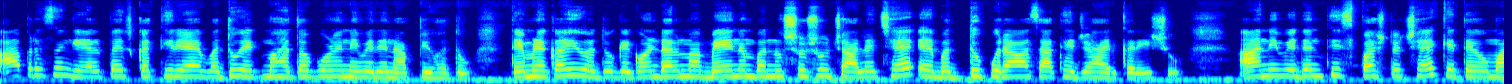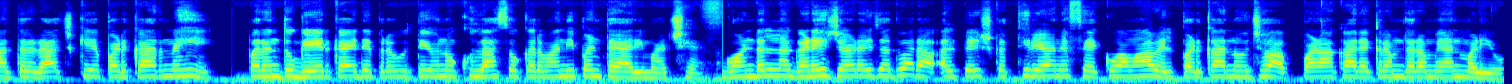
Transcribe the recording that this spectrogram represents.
આ પ્રસંગે અલ્પેશ કથિરિયાએ વધુ એક મહત્વપૂર્ણ નિવેદન આપ્યું હતું. તેમણે કહ્યું હતું કે ગોંડલમાં બે નંબરનું શું શું ચાલે છે એ બધું પુરાવા સાથે જાહેર કરીશું. આ નિવેદનથી સ્પષ્ટ છે કે તેઓ માત્ર રાજકીય પડકાર નહીં પરંતુ ગેરકાયદે પ્રવૃત્તિઓનો ખુલાસો કરવાની પણ તૈયારીમાં છે. ગોંડલના ગણેશ જાડેજા દ્વારા અલ્પેશ કથિરિયાને ફેંકવામાં આવેલ પડકારનો જવાબ પણ આ કાર્યક્રમ દરમિયાન મળ્યો.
